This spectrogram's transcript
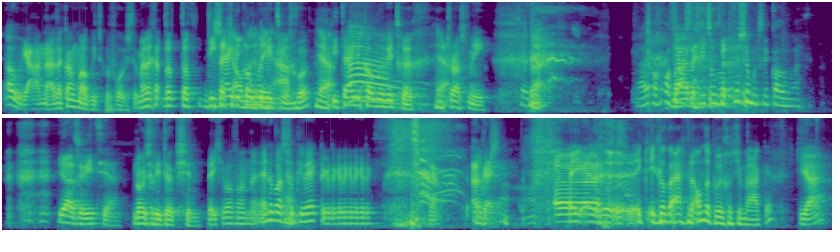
Oh ja, nou, daar kan ik me ook iets bij voorstellen. Maar dat, dat, dat, die Zet tijden komen weer terug, aan. hoor. Ja. Die tijden Ah, komen weer ja, terug. ja. Trust me. Of, of Maar- juist dat er iets onder het kussen moet gekomen. Ja, zoiets, ja. Noise reduction. Weet je wel van... eh, en hoe was het Ja. op je werk? Ja, oké. Hey, Eh, eh, ik, ik wilde eigenlijk een ander bruggetje maken. ja?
